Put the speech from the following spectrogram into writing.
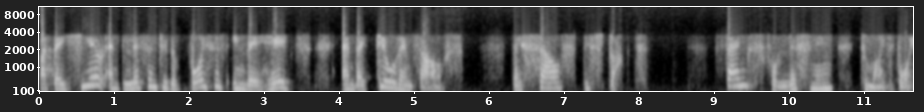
But they hear and listen to the voices in their heads and they kill themselves. They self destruct. Thanks for listening to my voice.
